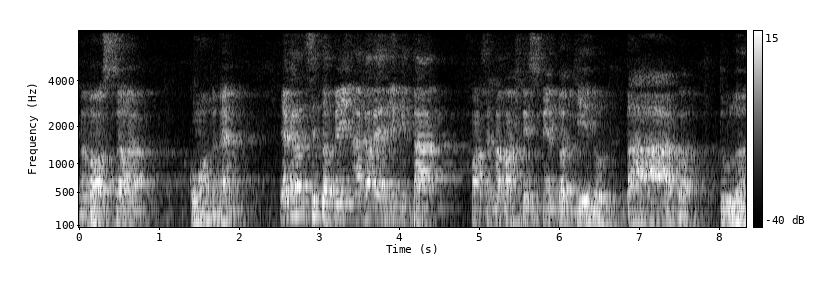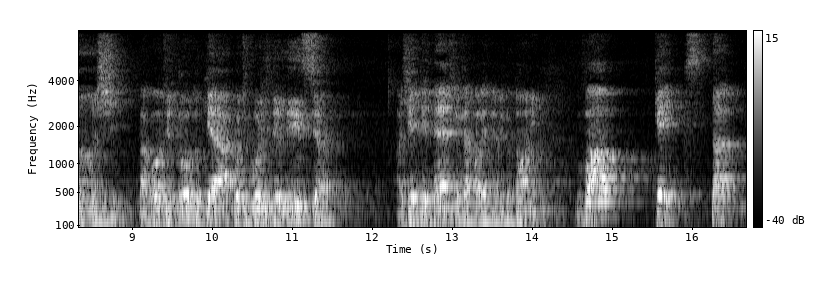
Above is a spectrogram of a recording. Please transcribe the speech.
na nossa conta, né? E agradecer também a galerinha que está fazendo abastecimento aqui no, da água, do lanche, tá bom? De tudo, que é a Good Good Delícia, a GTNet, que eu já falei meu amigo Tony, Val Cakes, da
